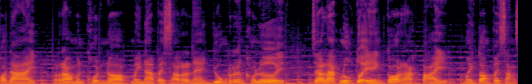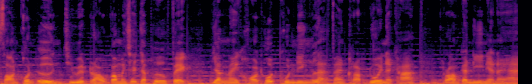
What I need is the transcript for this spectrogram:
ก็ได้ เรามันคนนอกไม่น่าไปสารแนยุ่งเรื่องเขาเลย จะรักลูกตัวเองก็รักไป ไม่ต้องไปสั่งสอนคนอื่น ชีวิตเราก็ไม่ใช่จะเพอร์เฟกยังไงขอโทษคุณนิงและแฟนคลับด้วยนะคะ พร้อมกันนี้เนี่ยนะฮะ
